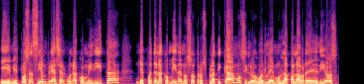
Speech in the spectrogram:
y mi esposa siempre hace alguna comidita. Después de la comida nosotros platicamos y luego leemos la palabra de Dios.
